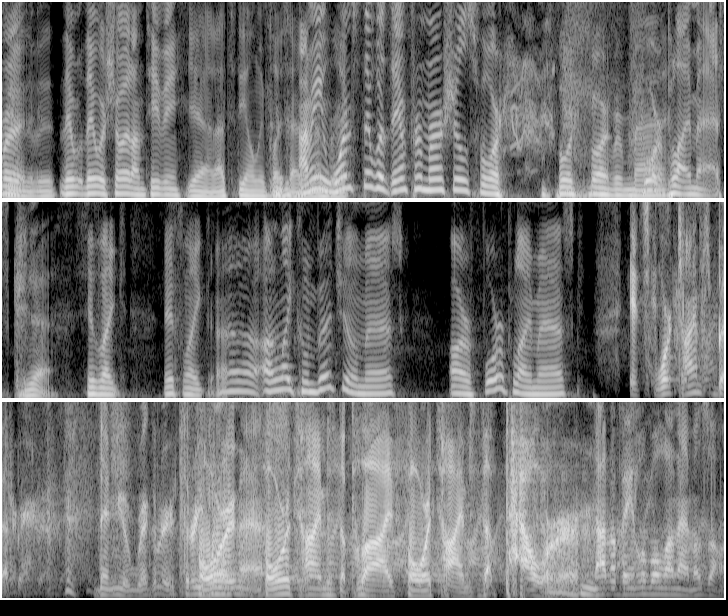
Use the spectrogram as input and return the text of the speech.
the remember it. they they would show it on TV. Yeah, that's the only place I. I mean, remember it. once there was infomercials for for for mask. four ply mask. Yeah. He's like, it's like, uh, unlike conventional mask, our four ply mask, it's four times better than your regular three ply Four, mask. four times the ply, four times the power. Not available on Amazon.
